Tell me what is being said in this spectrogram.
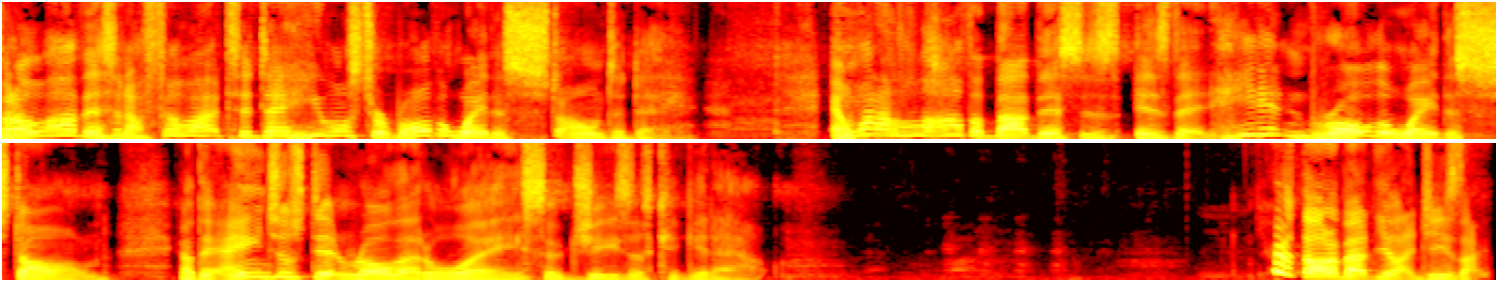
But I love this, and I feel like today he wants to roll away the stone today. And what I love about this is, is that he didn't roll away the stone. Now, the angels didn't roll that away so Jesus could get out. You ever thought about you like Jesus, like,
